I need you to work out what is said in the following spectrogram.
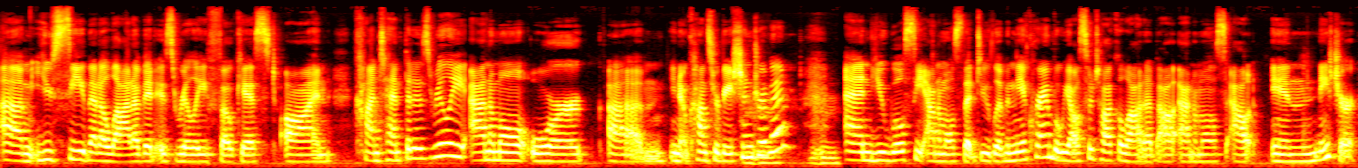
Um, you see that a lot of it is really focused on content that is really animal or um, you know, conservation driven. Mm-hmm. Mm-hmm. And you will see animals that do live in the aquarium, but we also talk a lot about animals out in nature.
